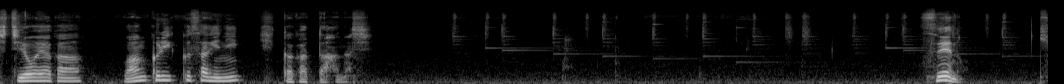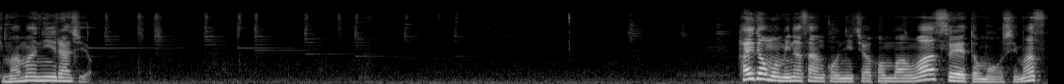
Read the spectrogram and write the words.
父親がワンクリック詐欺に引っかかった話。末の。気ままにラジオ。はいどうも皆さんこんにちはこんばんは。末と申します。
